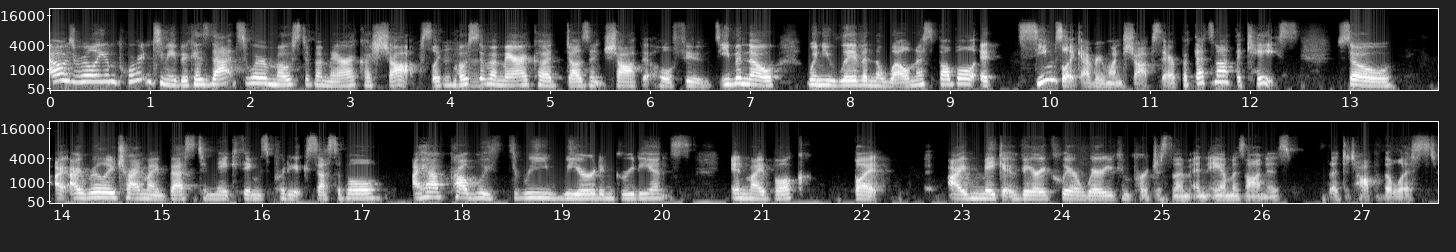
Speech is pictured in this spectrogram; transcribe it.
that was really important to me because that's where most of America shops. Like most Mhm. of America doesn't shop at Whole Foods, even though when you live in the wellness bubble, it seems like everyone shops there, but that's not the case. So I, I really try my best to make things pretty accessible. I have probably three weird ingredients in my book, but I make it very clear where you can purchase them, and Amazon is at the top of the list.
